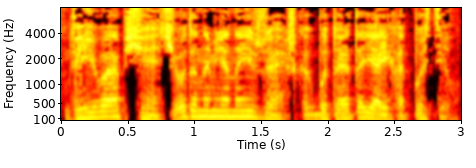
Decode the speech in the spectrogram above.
Да и вообще, чего ты на меня наезжаешь, как будто это я их отпустил?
